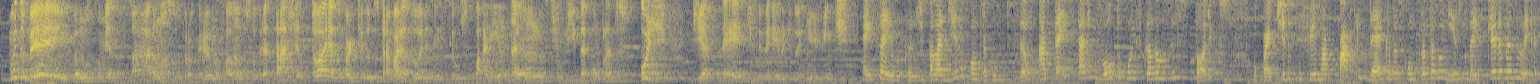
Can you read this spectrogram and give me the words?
Muito bem, vamos começar o nosso programa falando sobre a trajetória do Partido dos Trabalhadores em seus 40 anos de vida, completos hoje, dia 10 de fevereiro de 2020. É isso aí, Lucas, de paladino contra a corrupção até estar envolto com escândalos históricos. O partido se firma há quatro décadas com o protagonismo da esquerda brasileira.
